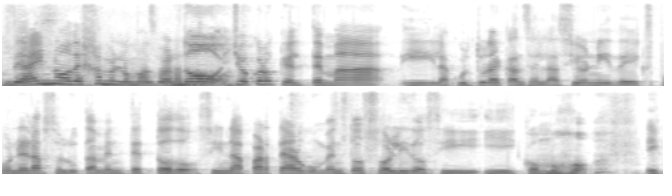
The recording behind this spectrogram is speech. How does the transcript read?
De ahí no, déjamelo más barato. No, yo creo que el tema y la cultura de cancelación y de exponer absolutamente todo, sin aparte argumentos sólidos y, como, y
